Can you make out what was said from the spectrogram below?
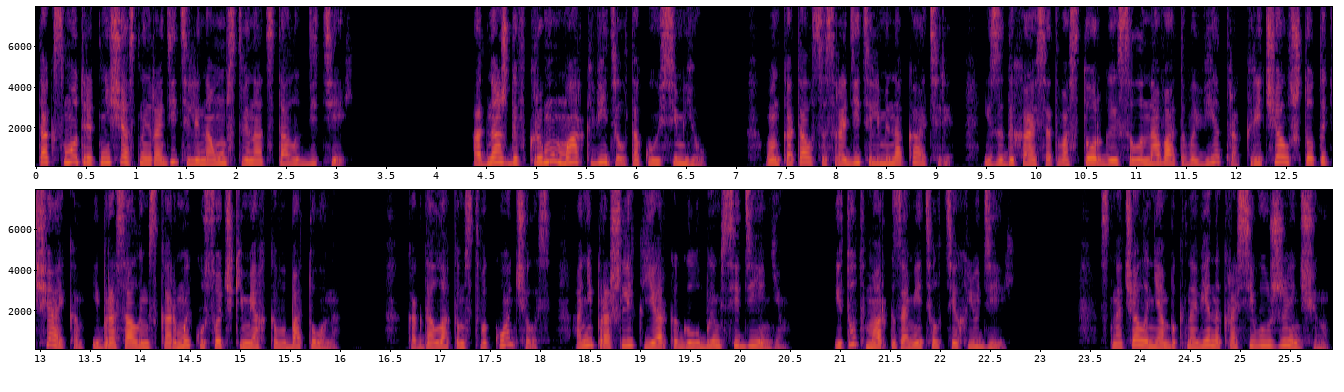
Так смотрят несчастные родители на умственно отсталых детей. Однажды в Крыму Марк видел такую семью. Он катался с родителями на катере и, задыхаясь от восторга и солоноватого ветра, кричал что-то чайкам и бросал им с кормы кусочки мягкого батона. Когда лакомство кончилось, они прошли к ярко-голубым сиденьям. И тут Марк заметил тех людей. Сначала необыкновенно красивую женщину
